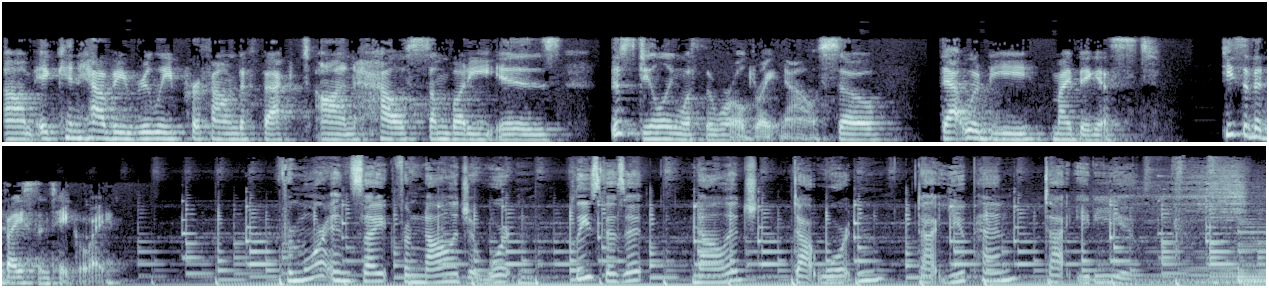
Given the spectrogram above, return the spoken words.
um, it can have a really profound effect on how somebody is just dealing with the world right now. So that would be my biggest piece of advice and takeaway. For more insight from Knowledge at Wharton, please visit knowledge.wharton.upenn.edu.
